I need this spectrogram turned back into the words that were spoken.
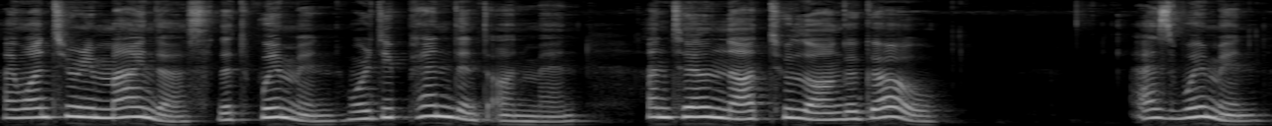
I want to remind us that women were dependent on men until not too long ago. As women,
